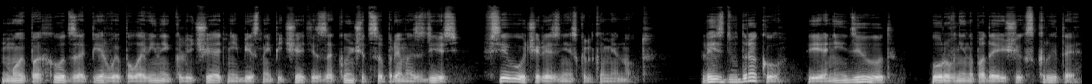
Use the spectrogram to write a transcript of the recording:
мой поход за первой половиной ключа от небесной печати закончится прямо здесь, всего через несколько минут. Лезть в драку? Я не идиот. Уровни нападающих скрыты,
